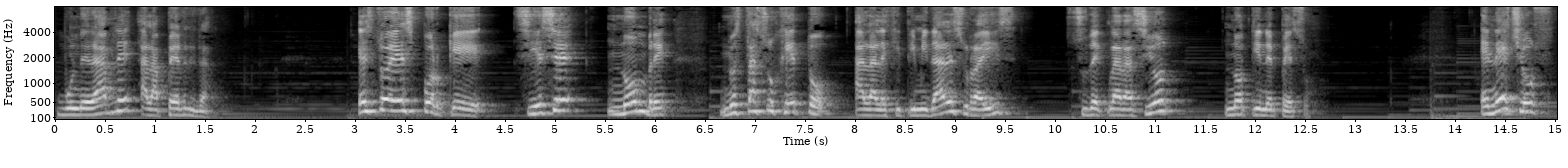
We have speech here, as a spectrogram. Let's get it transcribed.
vulnerable a la pérdida. Esto es porque si ese nombre no está sujeto a la legitimidad de su raíz, su declaración no tiene peso. En Hechos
